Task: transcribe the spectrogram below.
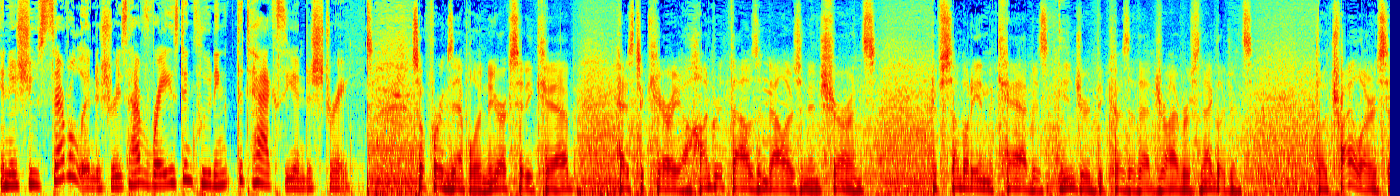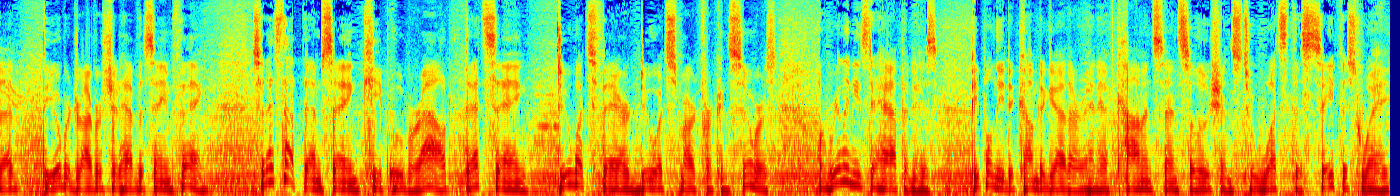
an issue several industries have raised, including the tax taxi industry. So, for example, a New York City cab has to carry $100,000 in insurance if somebody in the cab is injured because of that driver's negligence. The trial lawyer said the Uber driver should have the same thing. So that's not them saying keep Uber out. That's saying do what's fair, do what's smart for consumers. What really needs to happen is people need to come together and have common sense solutions to what's the safest way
